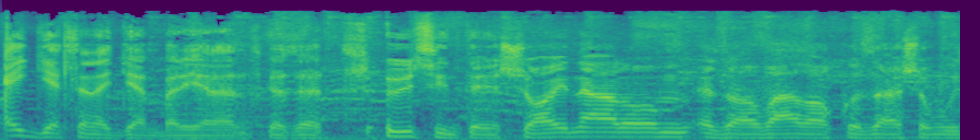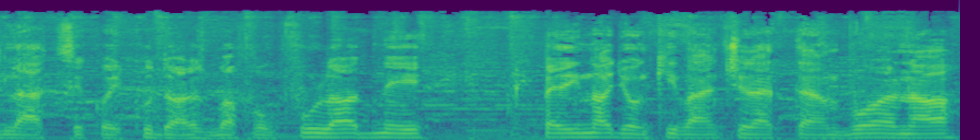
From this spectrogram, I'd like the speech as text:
egyetlen egy ember jelentkezett. Őszintén sajnálom, ez a vállalkozásom úgy látszik, hogy kudarcba fog fulladni, pedig nagyon kíváncsi lettem volna,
